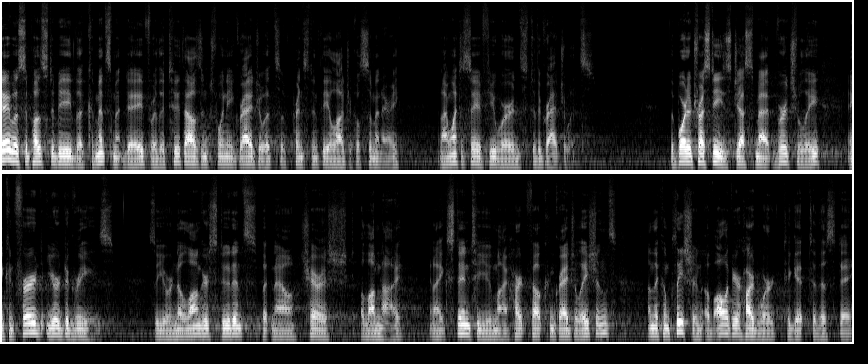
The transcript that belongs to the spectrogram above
Today was supposed to be the commencement day for the 2020 graduates of Princeton Theological Seminary, and I want to say a few words to the graduates. The Board of Trustees just met virtually and conferred your degrees, so you are no longer students, but now cherished alumni, and I extend to you my heartfelt congratulations on the completion of all of your hard work to get to this day.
